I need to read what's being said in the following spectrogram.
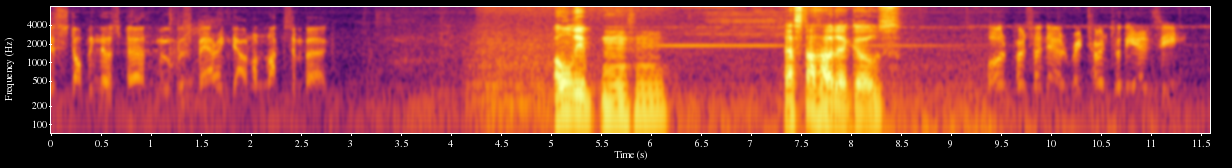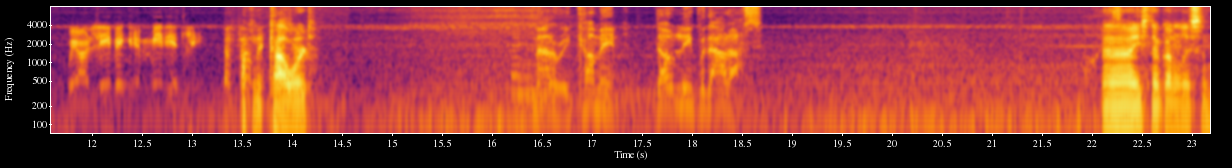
is stopping those Earth movers bearing down on Luxembourg. Only. Mm-hmm. That's not how that goes. All personnel, return to the LZ. We are leaving immediately. Fucking coward. Mallory, come in. Don't leave without us. Uh, he's not gonna listen.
